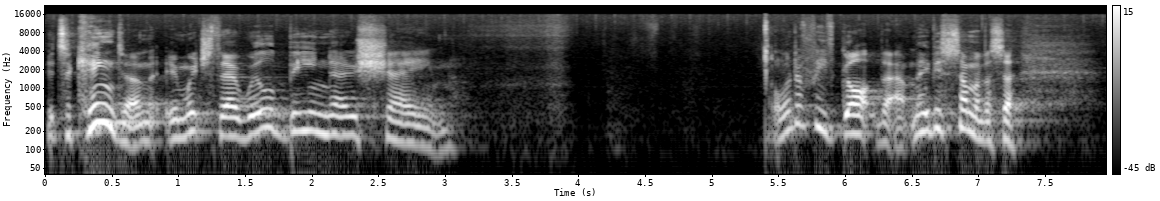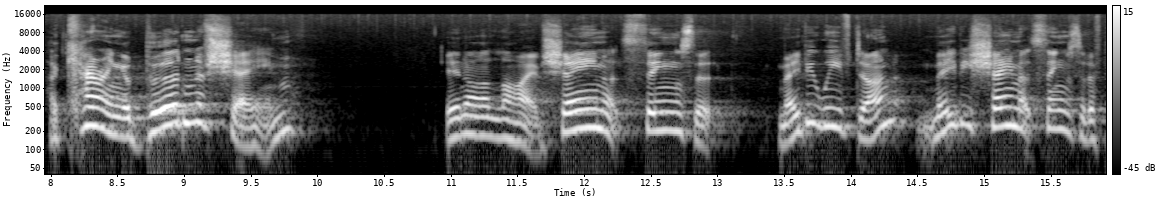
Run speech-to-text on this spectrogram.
It's a kingdom in which there will be no shame. I wonder if we've got that. Maybe some of us are are carrying a burden of shame in our lives. Shame at things that maybe we've done, maybe shame at things that have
